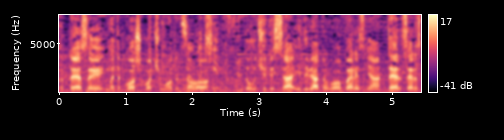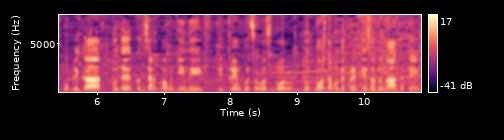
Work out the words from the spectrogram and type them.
протези. Ми також хочемо до цього Долучитися. долучитися. І 9 березня ТРЦ Республіка буде концерт благодійний в підтримку цього збору. Тут можна буде прийти задонатити.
